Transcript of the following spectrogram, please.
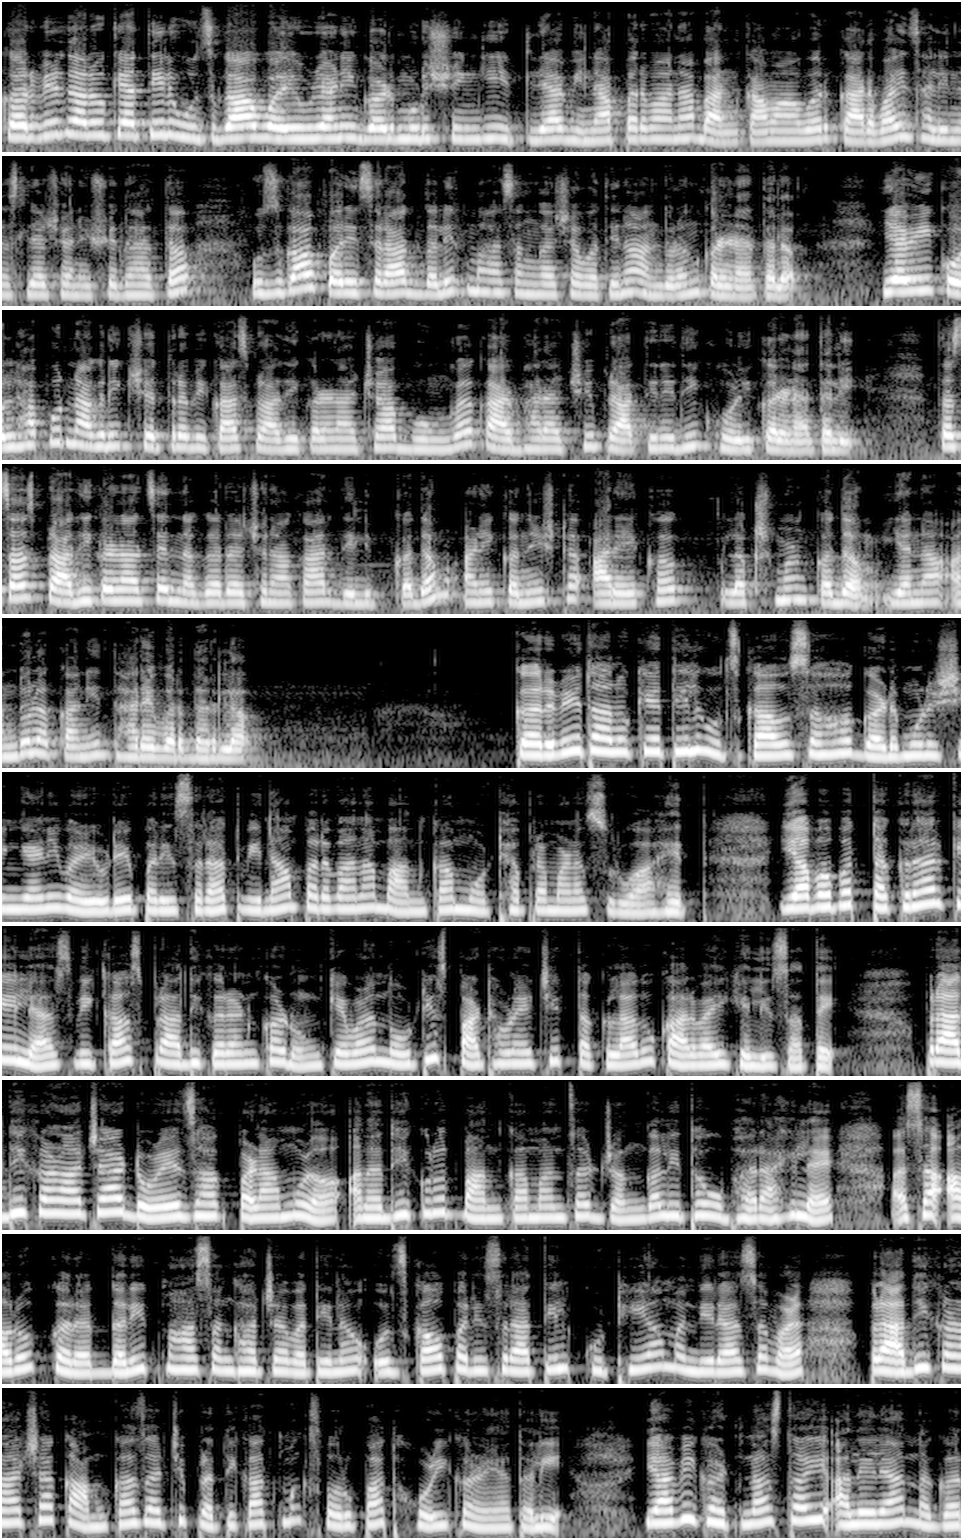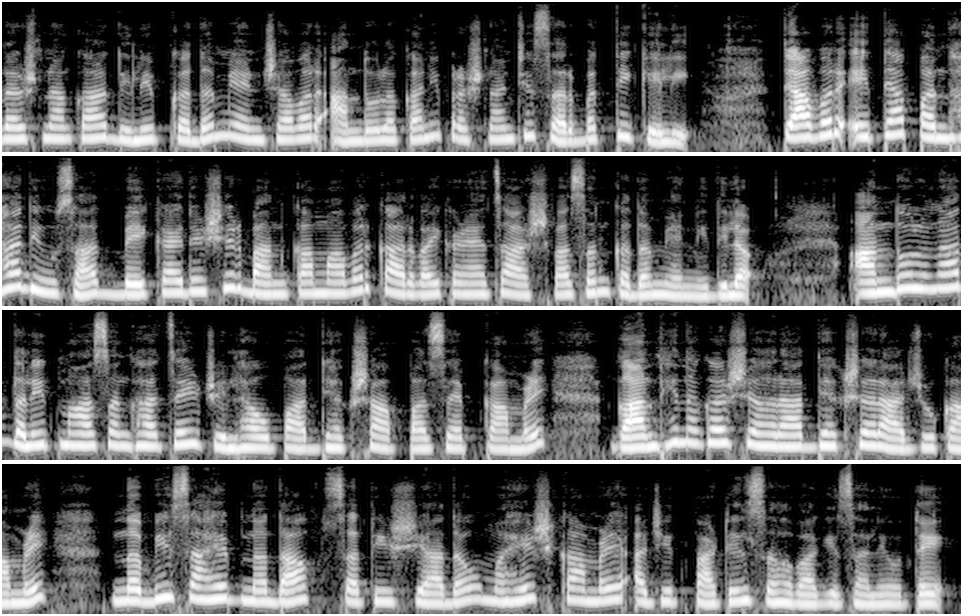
करवीर तालुक्यातील उजगाव वळिवळी आणि गडमुडशिंगी इथल्या विनापरवाना बांधकामावर कारवाई झाली नसल्याच्या निषेधार्थ उजगाव परिसरात दलित महासंघाच्या वतीनं आंदोलन करण्यात आलं. यावेळी कोल्हापूर नागरिक क्षेत्र विकास प्राधिकरणाच्या भोंगळ कारभाराची प्रातिनिधिक होळी करण्यात आली. तसंच प्राधिकरणाचे नगर रचनाकार दिलीप कदम आणि कनिष्ठ आरेखक लक्ष्मण कदम यांना आंदोलकांनी धारेवर धरलं. करवीर तालुक्यातील उचगावसह गडमुडशिंगे आणि वळिवडे परिसरात विनापरवाना बांधकाम मोठ्या प्रमाणात सुरू आहेत. याबाबत तक्रार केल्यास विकास प्राधिकरणकडून केवळ नोटीस पाठवण्याची तकलादू कारवाई केली जाते. प्राधिकरणाच्या डोळेझाकपणामुळे अनधिकृत बांधकामांचं जंगल इथं उभं राहिलंय असा आरोप करत दलित महासंघाच्या वतीनं उचगाव परिसरातील कुठिया मंदिराजवळ प्राधिकरणाच्या कामकाजाची प्रतिकात्मक स्वरूपात होळी करण्यात आली. यावेळी घटनास्थळी आलेल्या नगररचनाकार दिलीप कदम यांच्यावर आंदोलकांनी प्रश्नांची सरबत्ती केली. त्यावर येत्या पंधरा दिवसात बेकायदेशीर बांधकामावर कारवाई करण्याचं आश्वासन कदम यांनी दिलं. आंदोलनात दलित महासंघाचे जिल्हा उपाध्यक्ष आप्पासाहेब कांबळे गांधीनगर शहराध्यक्ष राजू कांबळे नबीसाहेब नदाफ सतीश यादव महेश कांबळे अजित पाटील सहभागी झाले होते.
